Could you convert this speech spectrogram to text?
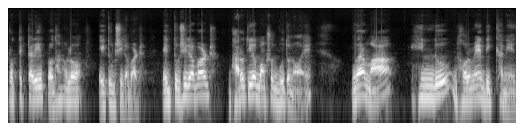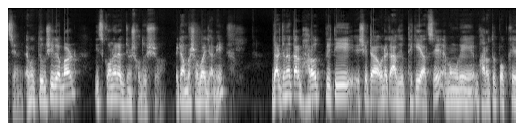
প্রত্যেকটারই প্রধান হলো এই তুলসী গাবার্ড এই তুলসী গাবার্ড ভারতীয় বংশোদ্ভূত নয়। ওনার মা হিন্দু ধর্মে দীক্ষা নিয়েছেন এবং তুলসী গাবার্ড ইসকনের একজন সদস্য, এটা আমরা সবাই জানি। যার জন্য তার ভারত প্রীতি সেটা অনেক আগে থেকেই আছে এবং উনি ভারতের পক্ষে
